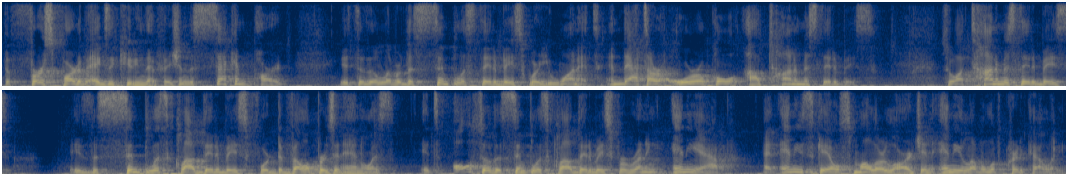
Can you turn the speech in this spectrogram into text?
the first part of executing that vision. The second part is to deliver the simplest database where you want it, and that's our Oracle Autonomous Database. So Autonomous Database is the simplest cloud database for developers and analysts it's also the simplest cloud database for running any app at any scale, small or large, in any level of criticality.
